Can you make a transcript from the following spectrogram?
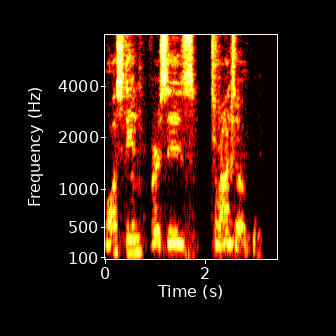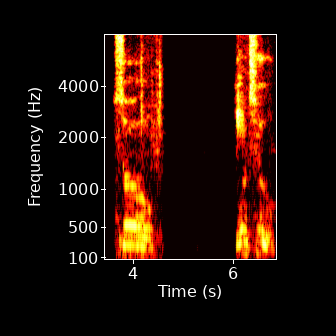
Boston versus Toronto. So, game two,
